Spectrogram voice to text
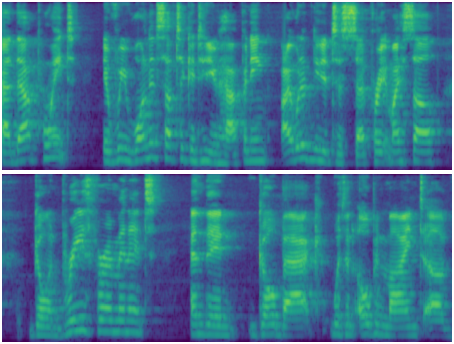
at that point, if we wanted stuff to continue happening, I would have needed to separate myself, go and breathe for a minute, and then go back with an open mind of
